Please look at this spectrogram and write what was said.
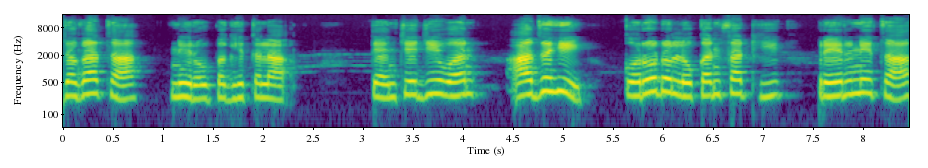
जगाचा निरोप घेतला. त्यांचे जीवन आजही करोडो लोकांसाठी प्रेरणेचा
